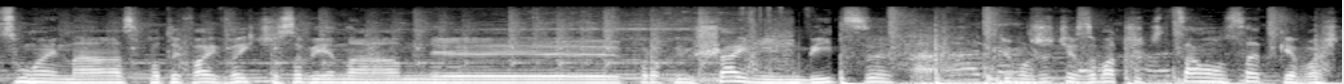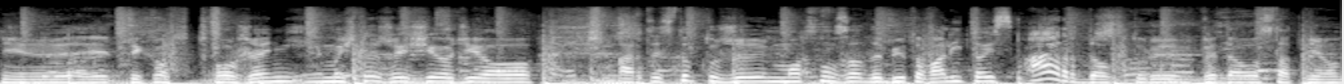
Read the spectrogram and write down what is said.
Odsłuchań na Spotify, wejdźcie sobie na e, profil Shining Beats, gdzie możecie zobaczyć całą setkę właśnie e, tych odtworzeń i myślę, że jeśli chodzi o artystów, którzy mocno zadebiutowali, to jest Ardo, który wydał ostatnio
